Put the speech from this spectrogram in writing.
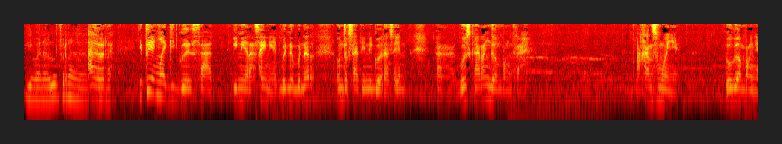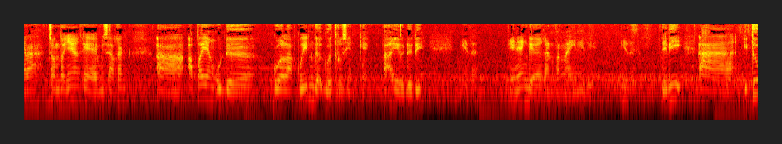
gimana? Lu pernah gak? Ah bener. Itu yang lagi gue saat ini rasain ya. Bener-bener untuk saat ini gue rasain. ah, gue sekarang gampang nyerah. Akan semuanya. Gue gampang nyerah. Contohnya kayak misalkan ah, apa yang udah gue lakuin gak gue terusin. Kayak ah yaudah deh. Gitu. Kayaknya gak akan pernah ini deh. Gitu. Jadi ah, itu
